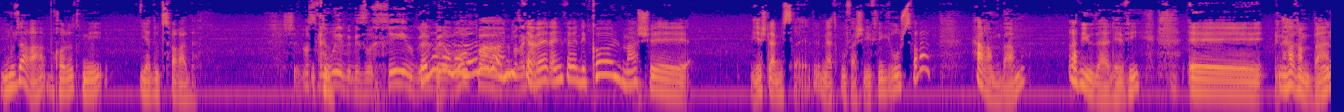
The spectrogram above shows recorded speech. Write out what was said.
מוזרה, בכל זאת, מיהדות ספרד. שלא סגורים במזרחים, לא, לא, לא, לא, באירופה, לא, לא, אני זה בלאגן. מתכוון, אני מתכוון לכל מה שיש לעם ישראל מהתקופה שלפני גירוש ספרד. הרמב"ם, רבי יהודה הלוי, אה, הרמב"ן.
